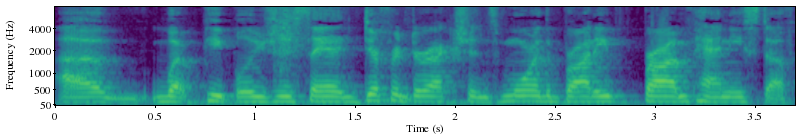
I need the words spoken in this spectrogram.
uh, what people usually say different directions, more the bra, bra and panty stuff.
